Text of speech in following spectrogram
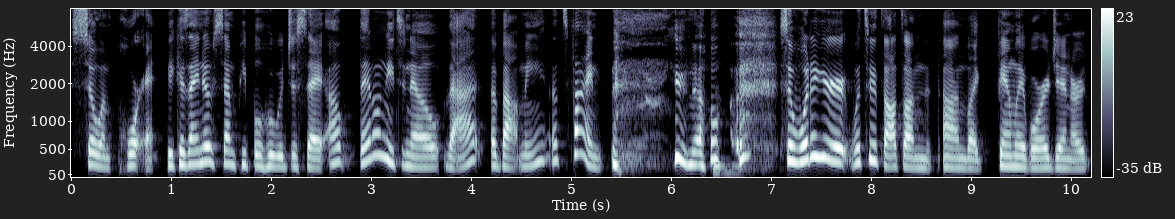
so important? Because I know some people who would just say, "Oh, they don't need to know that about me. That's fine." you know. Mm-hmm. So what are your what's your thoughts on on like family of origin or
